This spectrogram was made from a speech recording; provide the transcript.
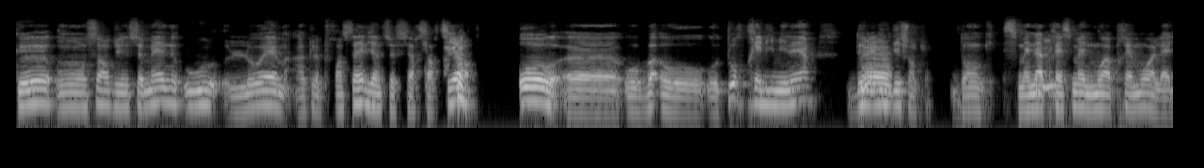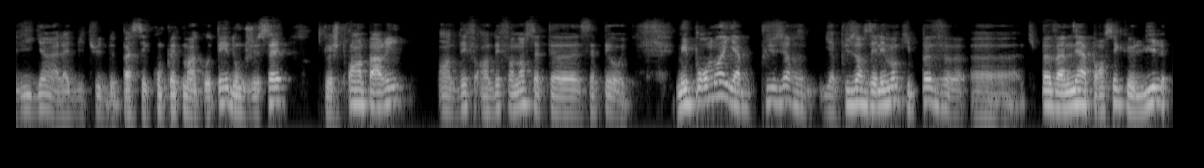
que on sort d'une semaine où l'OM, un club français, vient de se faire sortir au euh, au, au, au tour préliminaire de la. Ligue des Champions. Donc, semaine Mhm. après semaine, mois après mois, la Ligue 1 a l'habitude de passer complètement à côté. Donc, je sais que je prends un pari en, déf- en défendant cette, euh, cette théorie. Mais pour moi, il y a plusieurs, il y a plusieurs éléments qui peuvent, euh, qui peuvent amener à penser que Lille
